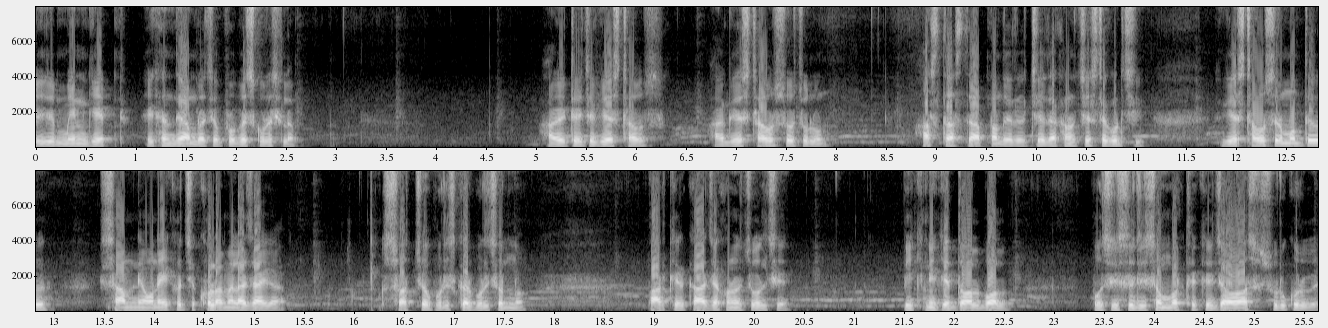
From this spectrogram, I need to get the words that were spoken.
এই যে মেন গেট এখান দিয়ে আমরা হচ্ছে প্রবেশ করেছিলাম। আর এটা হচ্ছে গেস্ট হাউস আর গেস্ট হাউসও চলুন, আস্তে আস্তে আপনাদের হচ্ছে দেখানোর চেষ্টা করছি। গেস্ট হাউসের মধ্যে সামনে অনেক হচ্ছে খোলামেলা জায়গা, স্বচ্ছ, পরিষ্কার, পরিচ্ছন্ন। পার্কের কাজ এখনও চলছে। পিকনিকের দলবল পঁচিশে ডিসেম্বর থেকে যাওয়া আসা শুরু করবে।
